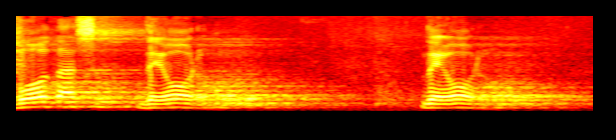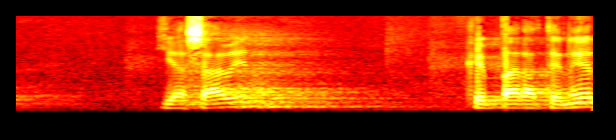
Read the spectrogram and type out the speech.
bodas de oro, de oro. Ya saben que para tener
